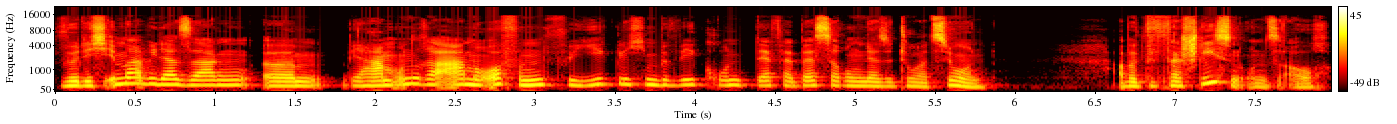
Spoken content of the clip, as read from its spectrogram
würde ich immer wieder sagen, ähm, wir haben unsere Arme offen für jeglichen Beweggrund der Verbesserung der Situation. Aber wir verschließen uns auch,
